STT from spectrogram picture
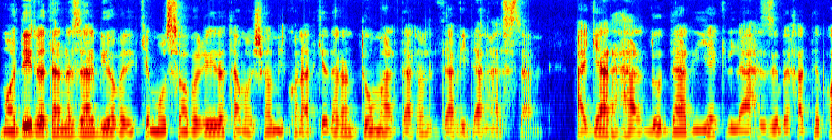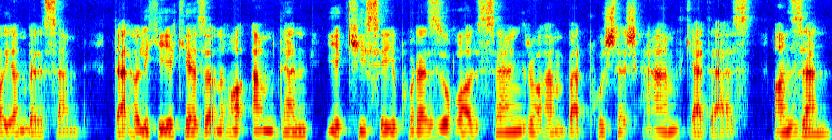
ماده را در نظر بیاورید که مسابقه را تماشا می کند که در آن دو مرد در حال دویدن هستند. اگر هر دو در یک لحظه به خط پایان برسند در حالی که یکی از آنها عمدن یک کیسه پر از زغال سنگ را هم بر پشتش حمل کرده است آن زن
